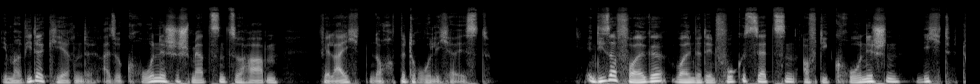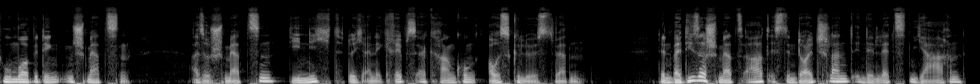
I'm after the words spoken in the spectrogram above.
immer wiederkehrende, also chronische Schmerzen zu haben, vielleicht noch bedrohlicher ist. In dieser Folge wollen wir den Fokus setzen auf die chronischen, nicht tumorbedingten Schmerzen – also Schmerzen, die nicht durch eine Krebserkrankung ausgelöst werden. Denn bei dieser Schmerzart ist in Deutschland in den letzten Jahren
